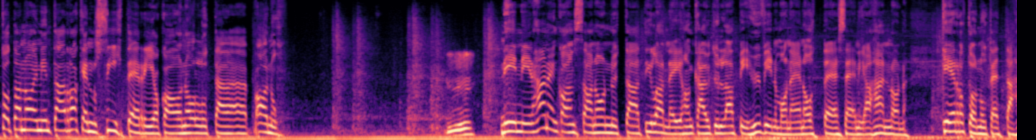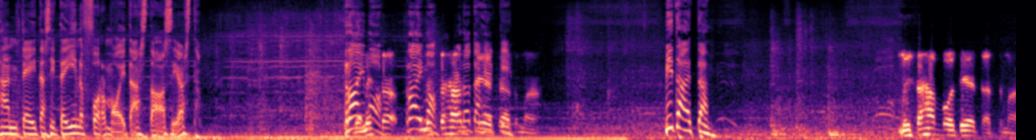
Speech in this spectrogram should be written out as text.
tota noin, niin tämä rakennussihteeri, joka on ollut tämä Anu, Mm. niin, niin hänen kanssaan on nyt tämä tilanne ihan käyty läpi hyvin moneen otteeseen ja hän on kertonut, että hän teitä sitten informoi tästä asiasta. Raimo, mistä, Raimo, mistä odota hetki. Tämän? Mitä, että Mistä hän voi tietää tämä?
